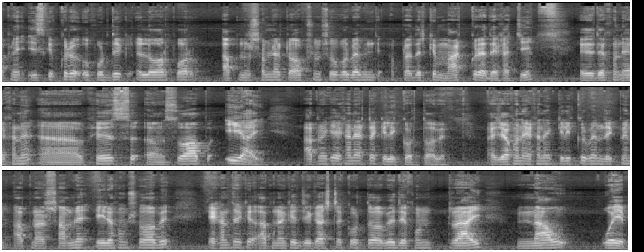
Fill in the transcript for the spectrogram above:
আপনি স্কিপ করে উপর দিক লওয়ার পর আপনার সামনে একটা অপশন শো করবে। আমি আপনাদেরকে মার্ক করে দেখাচ্ছি। এই দেখুন এখানে ফেস সোয়াপ এআই আপনাকে এখানে একটা ক্লিক করতে হবে। যখন এখানে ক্লিক করবেন, দেখবেন আপনার সামনে এইরকম শো হবে। এখান থেকে আপনাকে যে কাজটা করতে হবে, দেখুন ট্রাই নাও ওয়েব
